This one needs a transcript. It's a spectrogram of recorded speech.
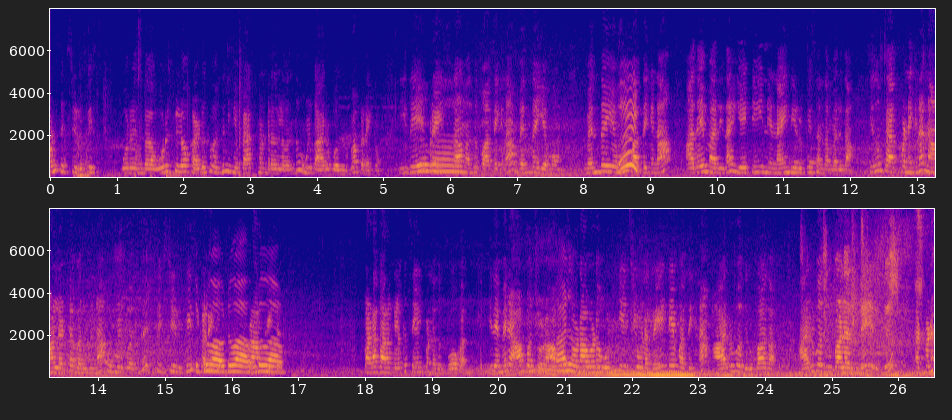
ஒன் சிக்ஸ்டி ருபீஸ் ஒரு இந்த ஒரு கிலோ கடுகு வந்து நீங்க பேக் பண்றதுல வந்து உங்களுக்கு அறுபது ரூபாய் கிடைக்கும். இதே பிரைஸ் தான் வந்து பாத்தீங்கன்னா வெந்தயமும். வெந்தயமும் பாத்தீங்கன்னா அதே மாதிரி தான் எயிட்டி நைன்டி ருபீஸ் அந்த மாதிரி தான் இதுவும் பேக் பண்ணீங்கன்னா நாலு அட்டை வருதுன்னா உங்களுக்கு வந்து சிக்ஸ்டி ருபீஸ் கிடைக்கும். கடைக்காரங்களுக்கு சேல் பண்ணது போக. இதே மாதிரி ஆப்பச்சோடா ஆப்பச்சோடாவோட ஒன் கேஜியோட ரேட்டே பாத்தீங்கன்னா அறுபது ரூபாய் தான் அறுபது ரூபாயில இருந்தே இருக்கு. கட் பண்ண.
